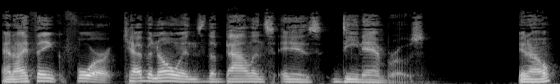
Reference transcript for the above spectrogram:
And I think for Kevin Owens, the balance is Dean Ambrose. You know?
